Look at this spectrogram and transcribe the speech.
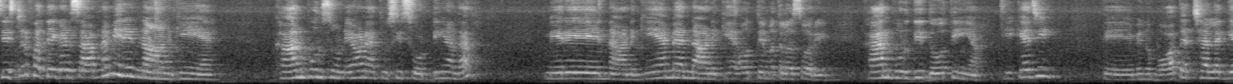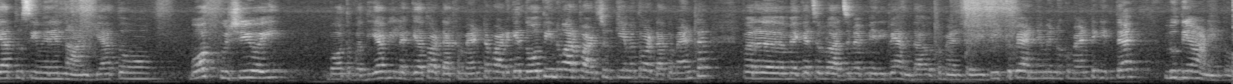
ਸਿਸਟਰ ਫਤਿਹਗੜ੍ਹ ਸਾਹਿਬ ਨਾ ਮੇਰੇ ਨਾਨਕੇ ਹੈ। ਖਾਨਪੁਰ ਸੁਣਿਆ ਹੋਣਾ ਤੁਸੀਂ ਸੋਢੀਆਂ ਦਾ। ਮੇਰੇ ਨਾਨਕੇ ਆ, ਮੈਂ ਨਾਨਕੇ ਉੱਤੇ ਮਤਲਬ ਸੌਰੀ ਖਾਨਪੁਰ ਦੀ ਦੋ ਧੀਆਂ, ਠੀਕ ਹੈ ਜੀ? ਤੇ ਮੈਨੂੰ ਬਹੁਤ ਅੱਛਾ ਲੱਗਿਆ ਤੁਸੀਂ ਮੇਰੇ ਨਾਨਕਿਆਂ ਤੋਂ। ਬਹੁਤ ਖੁਸ਼ੀ ਹੋਈ, ਬਹੁਤ ਵਧੀਆ ਵੀ ਲੱਗਿਆ ਤੁਹਾਡਾ ਕਮੈਂਟ ਪੜ੍ਹ ਕੇ। ਦੋ ਤਿੰਨ ਵਾਰ ਪੜ੍ਹ ਚੁੱਕੀ ਹਾਂ ਮੈਂ ਤੁਹਾਡਾ ਕਮੈਂਟ ਪਰ ਮੈਂ ਕਿਹਾ ਚਲੋ ਅੱਜ ਮੈਂ ਮੇਰੀ ਭੈਣ ਦਾ ਕਮੈਂਟ ਵੀ ਸੀ। ਇੱਕ ਭੈਣ ਨੇ ਮੈਨੂੰ ਕਮੈਂਟ ਕੀਤਾ ਲੁਧਿਆਣੇ ਤੋਂ।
